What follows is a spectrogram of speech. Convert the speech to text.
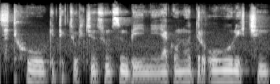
сэтгхүү гэдэг зүйл чинь сүнсэн биений яг өнөөдөр өөрийн чинь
